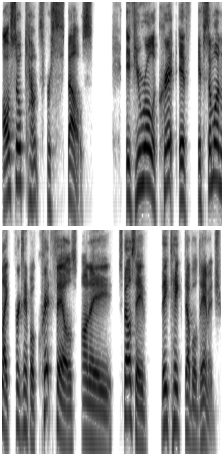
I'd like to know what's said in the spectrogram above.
also counts for spells. If you roll a crit, if if someone like, for example, crit fails on a spell save, they take double damage.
